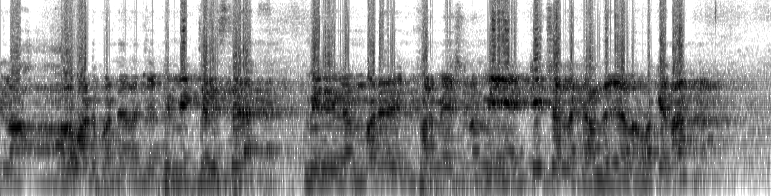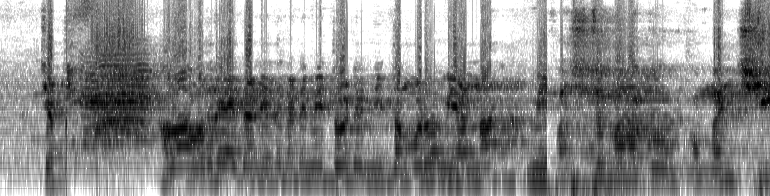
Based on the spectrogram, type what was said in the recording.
ఇలా అలవాటు పడ్డారని చెప్పి మీకు తెలిస్తే మీరు వెంబడే ఇన్ఫర్మేషన్ మీ టీచర్లకు అందజేయాలి. ఓకేనా? చెప్ అలా వదిలేయద్దండి ఎందుకంటే మీ తోటి మీ తమ్ముడు మీ అన్న మీ ఫస్ట్ మనకు ఒక మంచి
